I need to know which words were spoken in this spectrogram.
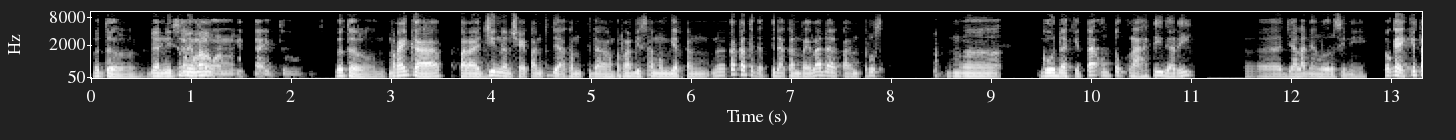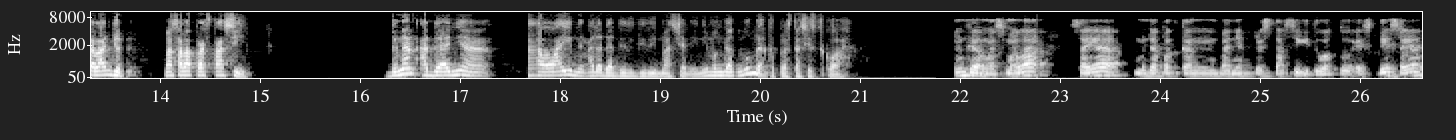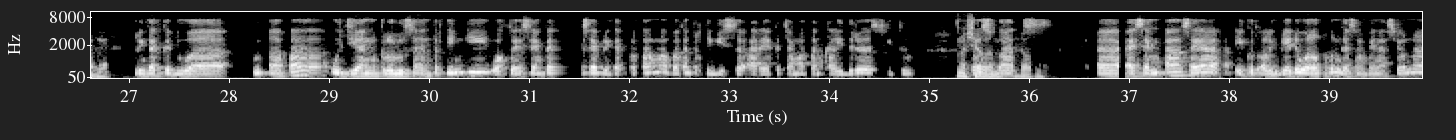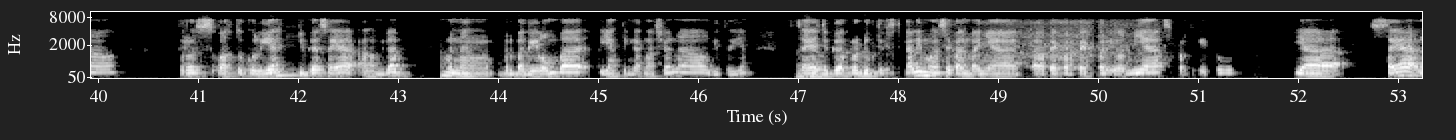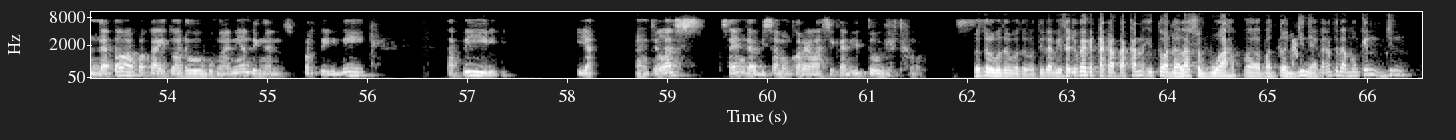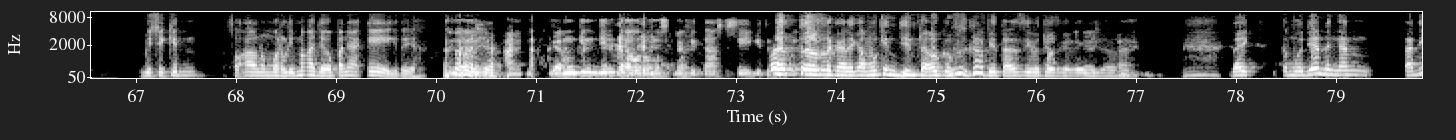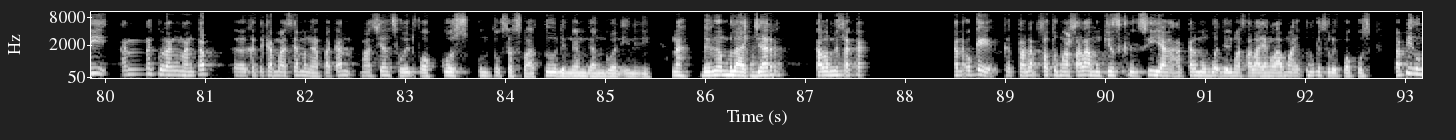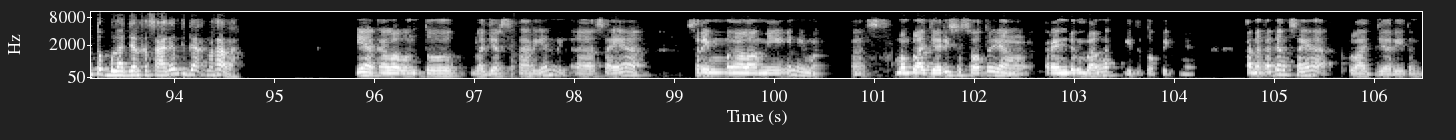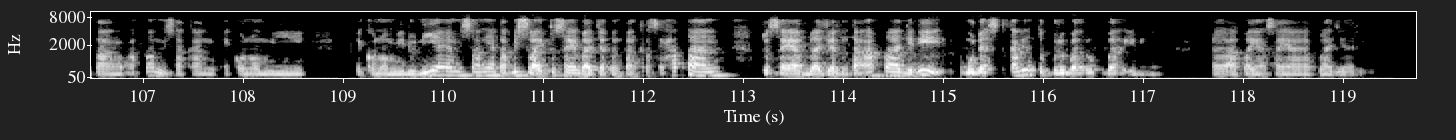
Betul. Dan bisa itu memang kita itu. Betul. Mereka para jin dan syaitan itu tidak akan tidak akan pernah bisa membiarkan mereka tidak, tidak akan rela dan akan terus menggoda kita untuk lari dari uh, jalan yang lurus ini. Oke, kita lanjut. Masalah prestasi. Dengan adanya hal lain yang ada dari diri Mas Yan ini mengganggu nggak ke prestasi sekolah? Enggak, Mas. Malah saya mendapatkan banyak prestasi gitu. Waktu SD saya peringkat kedua apa ujian kelulusan tertinggi. Waktu SMP saya peringkat pertama bahkan tertinggi se-area kecamatan Kalideres gitu. Masya Terus pas uh, eh, SMA saya ikut olimpiade walaupun nggak sampai nasional. Terus waktu kuliah juga saya alhamdulillah menang berbagai lomba yang tingkat nasional gitu ya. Saya juga produktif sekali menghasilkan banyak uh, paper-paper ilmiah seperti itu. Ya, saya nggak tahu apakah itu ada hubungannya dengan seperti ini, tapi yang, yang jelas saya nggak bisa mengkorelasikan itu gitu. Betul betul betul. Tidak bisa juga kita katakan itu adalah sebuah uh, bantuan jin ya, karena tidak mungkin jin bisikin soal nomor lima jawabannya E gitu ya. Gak mungkin jin tahu rumus gravitasi gitu. Betul sekali, gak mungkin jin tahu rumus gravitasi betul sekali. Baik, kemudian dengan tadi anak kurang nangkap uh, ketika Masya mengatakan Masya sulit fokus untuk sesuatu dengan gangguan ini. Nah, dengan belajar kalau misalkan oke okay, terhadap suatu masalah mungkin skripsi yang akan membuat jadi masalah yang lama itu mungkin sulit fokus. Tapi untuk belajar keseharian tidak masalah. Ya, kalau untuk belajar seharian, uh, saya sering mengalami ini, Mas, mempelajari sesuatu yang random banget gitu topiknya. Kadang-kadang saya pelajari tentang apa, misalkan ekonomi ekonomi dunia misalnya, tapi setelah itu saya baca tentang kesehatan, terus saya belajar tentang apa, jadi mudah sekali untuk berubah-ubah ini uh, apa yang saya pelajari.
